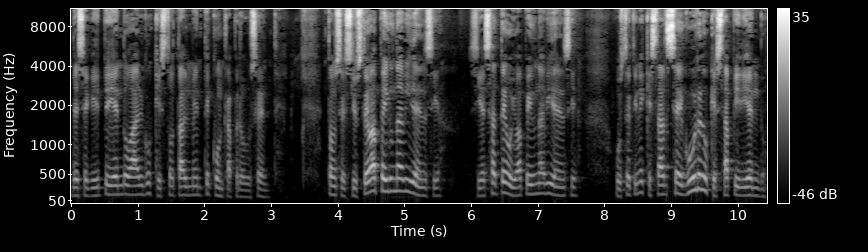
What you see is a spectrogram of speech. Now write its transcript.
de seguir pidiendo algo que es totalmente contraproducente. Entonces, si usted va a pedir una evidencia, si es ateo y va a pedir una evidencia, usted tiene que estar seguro de lo que está pidiendo.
